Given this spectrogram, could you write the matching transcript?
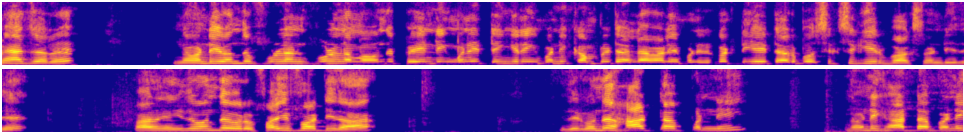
மேஜரு இந்த வண்டி வந்து ஃபுல் அண்ட் ஃபுல் நம்ம வந்து பெயிண்டிங் பண்ணி டிங்கரிங் பண்ணி கம்ப்ளீட்டாக எல்லா வேலையும் பண்ணியிருக்கோம். D I turbo six gear box வண்டி இது. பாருங்கள் இது வந்து ஒரு ஃபைவ் ஃபார்ட்டி தான். இதுக்கு வந்து ஹாட் டாப் பண்ணி நொண்டி வண்டிக்கு பண்ணி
